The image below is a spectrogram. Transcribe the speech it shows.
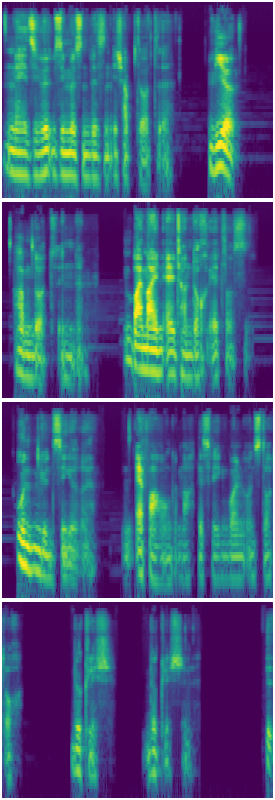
Nee, Sie, Sie müssen wissen, ich habe dort, äh, wir haben dort in, äh, bei meinen Eltern doch etwas ungünstigere Erfahrungen gemacht. Deswegen wollen wir uns dort auch wirklich, wirklich äh,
